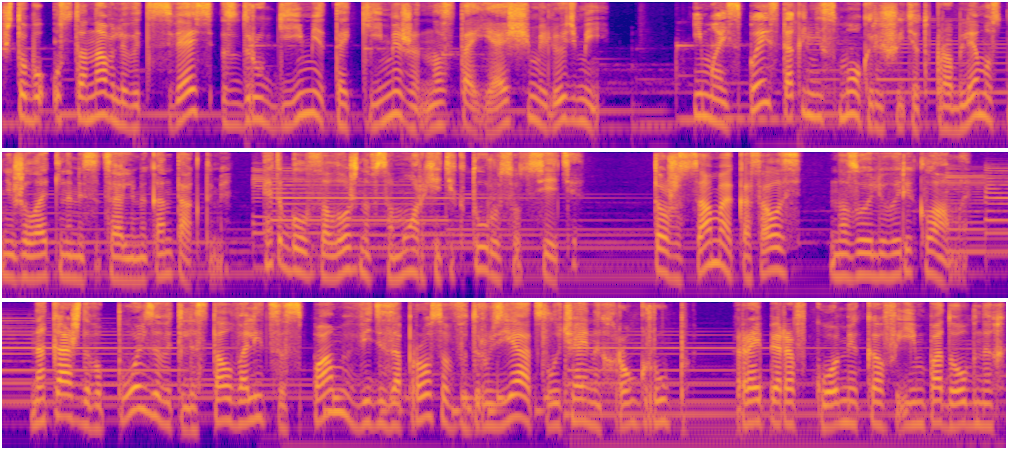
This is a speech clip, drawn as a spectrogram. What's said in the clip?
чтобы устанавливать связь с другими такими же настоящими людьми – и MySpace так и не смог решить эту проблему с нежелательными социальными контактами. Это было заложено в саму архитектуру соцсети. То же самое касалось назойливой рекламы. На каждого пользователя стал валиться спам в виде запросов в друзья от случайных рок-групп, рэперов, комиков и им подобных.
